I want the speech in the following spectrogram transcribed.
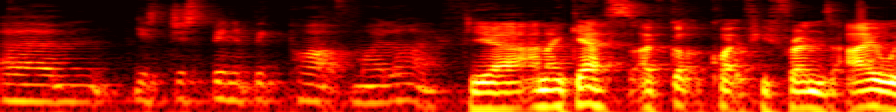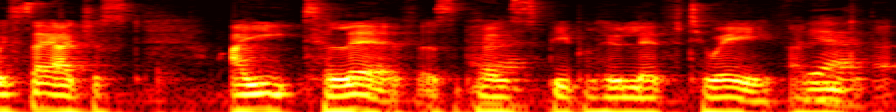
Um, it's just been a big part of my life. Yeah, and I guess I've got quite a few friends. I always say I just I eat to live as opposed Yeah. to people who live to eat. And Yeah. uh,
